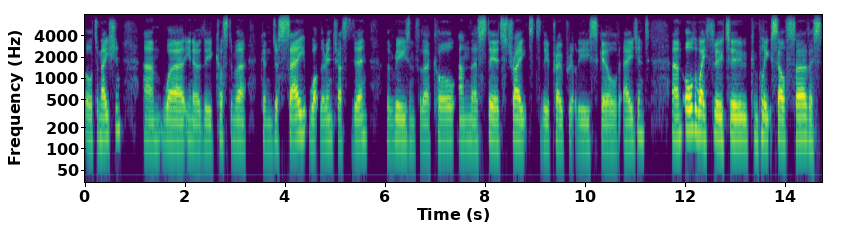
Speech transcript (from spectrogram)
automation, um, where you know the customer can just say what they're interested in, the reason for their call, and they're steered straight to the appropriately skilled agent, um, all the way through to complete self-service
